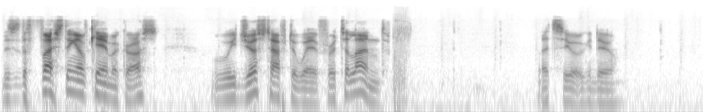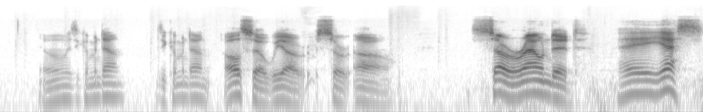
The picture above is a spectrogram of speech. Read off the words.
this is the first thing I've came across. We just have to wait for it to land. Let's see what we can do. Oh, is he coming down? Is he coming down? Also, we are sur oh, surrounded Hey, yes.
